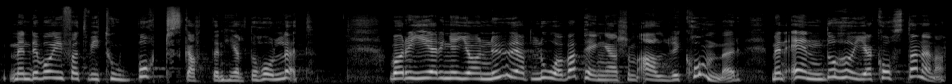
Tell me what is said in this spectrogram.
men det var ju för att vi tog bort skatten helt och hållet. Vad regeringen gör nu är att lova pengar som aldrig kommer, men ändå höja kostnaderna.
